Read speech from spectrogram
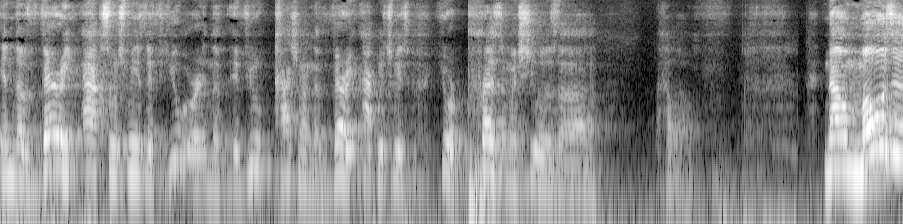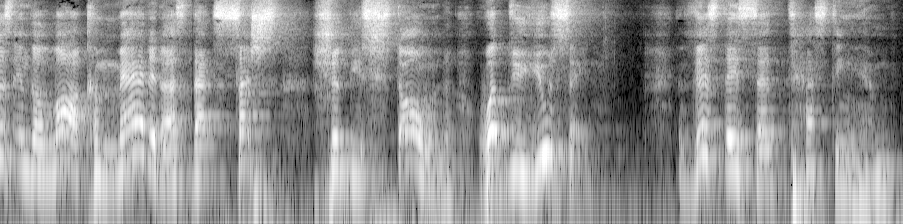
in the very act, which means if you were in the, if you were catching in the very act, which means you were present when she was, uh, hello. Now Moses in the law commanded us that such should be stoned. What do you say? This they said, testing him,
